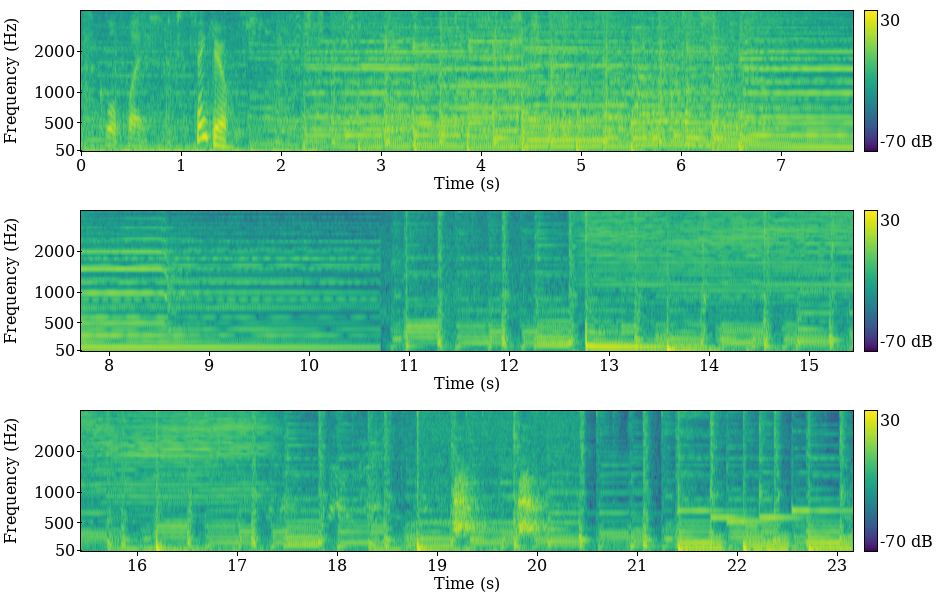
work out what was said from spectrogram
It's a cool place. Thank you.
